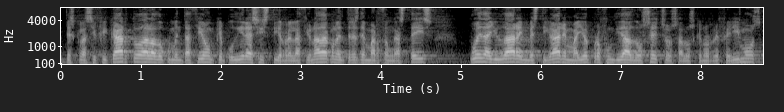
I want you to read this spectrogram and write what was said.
Desclasificar toda la documentación que pudiera existir relacionada con el 3 de marzo en Gasteiz puede ayudar a investigar en mayor profundidad los hechos a los que nos referimos,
